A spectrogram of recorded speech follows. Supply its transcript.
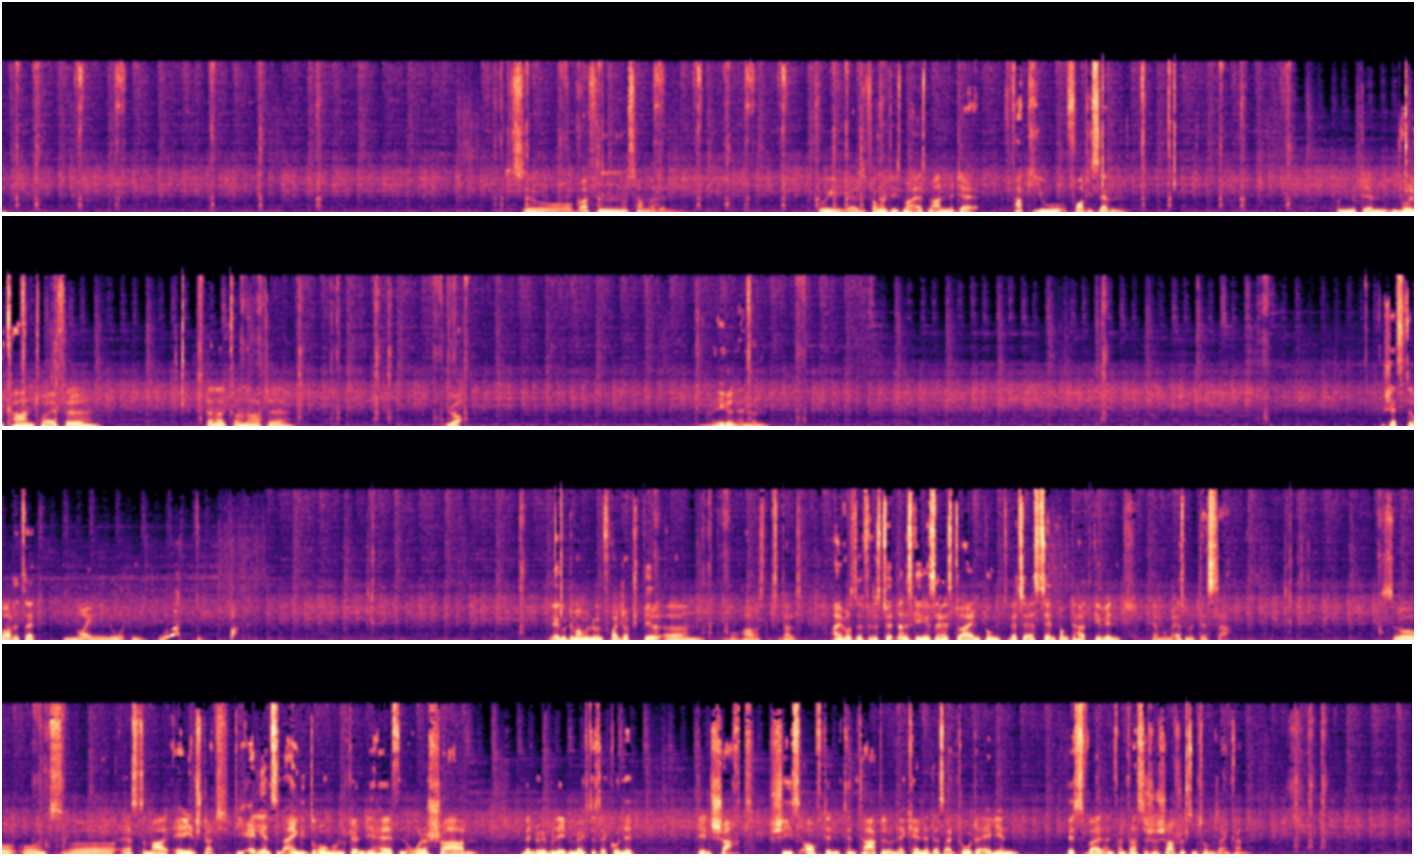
so, Waffen, was haben wir denn? Ui, also fangen wir diesmal erstmal an mit der Fuck You 47. Und mit dem Vulkanteufel. Standardgranate. Ja. Die Regeln ändern. Geschätzte Wartezeit 9 Minuten. What Ja gut, dann machen wir nur ein Freundschaftsspiel. Ähm, oha, was gibt's denn da alles? Einfach für das Töten eines Gegners erhältst du einen Punkt. Wer zuerst 10 Punkte hat, gewinnt. Ja, machen wir erstmal das da. So, und so, erste Mal Alienstadt. Die Aliens sind eingedrungen und können dir helfen oder schaden. Wenn du überleben möchtest, erkunde den Schacht. Schieß auf den Tentakel und erkenne, dass ein toter Alien bisweilen ein fantastischer Scharfschützenturm sein kann.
